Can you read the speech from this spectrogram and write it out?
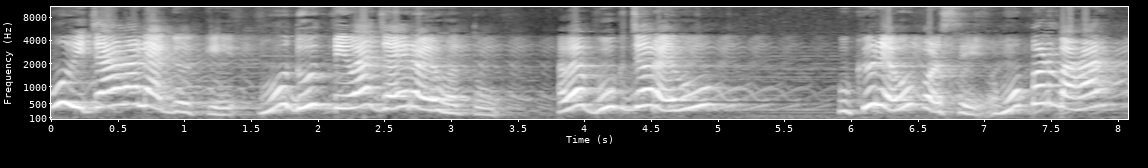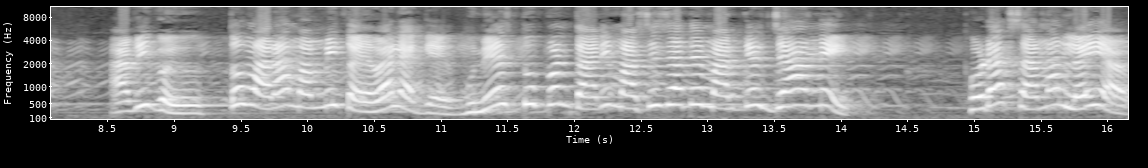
હું વિચારવા લાગ્યો કે હું દૂધ પીવા જઈ રહ્યો હતો. હવે ભૂખ જ રહેવું, ભૂખ્યું રહેવું પડશે. હું પણ બહાર આવી ગયો. તો મારા મમ્મી કહેવા લાગ્યા ગુનેશ તું પણ તારી માસી સાથે માર્કેટ જા ને. થોડાક સામાન લઈ આવ.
